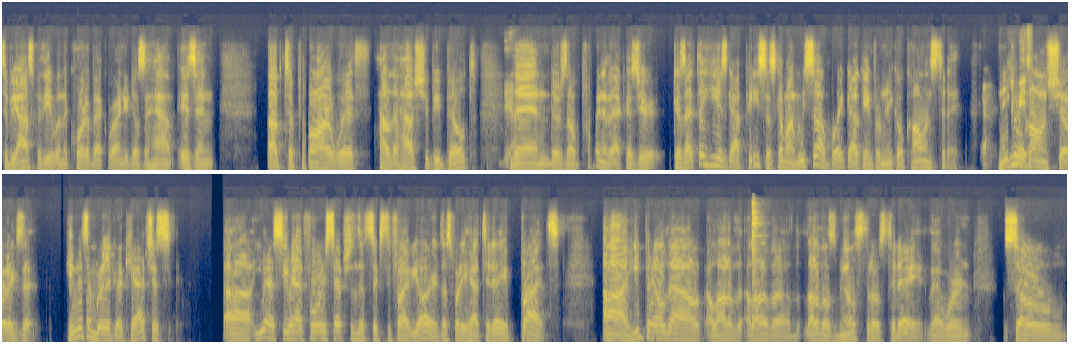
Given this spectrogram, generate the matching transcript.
to be honest with you, when the quarterback around you doesn't have isn't up to par with how the house should be built, Yeah. then there's no point of that because you're because I think he's got pieces. Come on, we saw a breakout game from Nico Collins today. Yeah, Nico Collins showed exa- he made some really good catches. Uh, yes, he had four receptions at 65 yards. That's what he had today. But uh, he bailed out a lot of a lot of uh, a lot of those Mills throws today that weren't so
